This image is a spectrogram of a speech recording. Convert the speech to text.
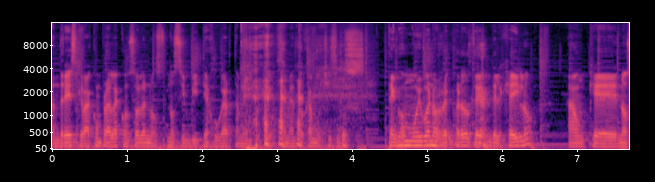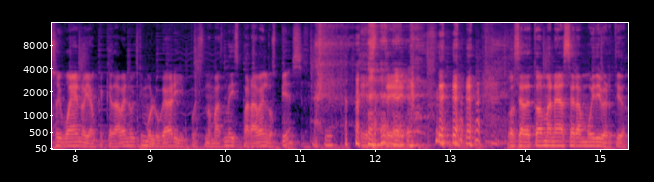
Andrés, que va a comprar la consola, nos, nos invite a jugar también, porque se me antoja muchísimo. Pues, Tengo muy buenos recuerdos del Halo, aunque no soy bueno y aunque quedaba en último lugar y pues nomás me disparaba en los pies. Este, o sea, de todas maneras era muy divertido.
